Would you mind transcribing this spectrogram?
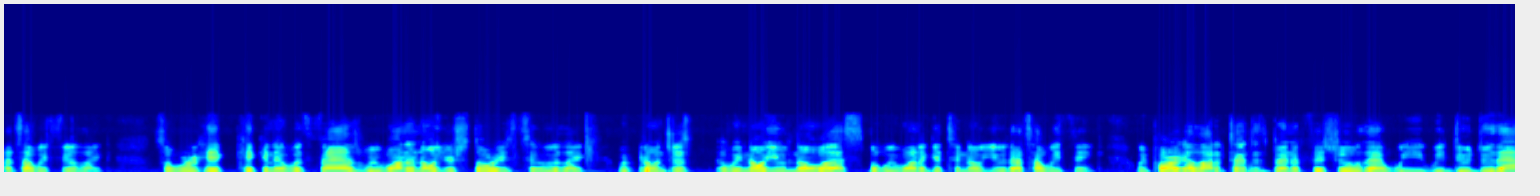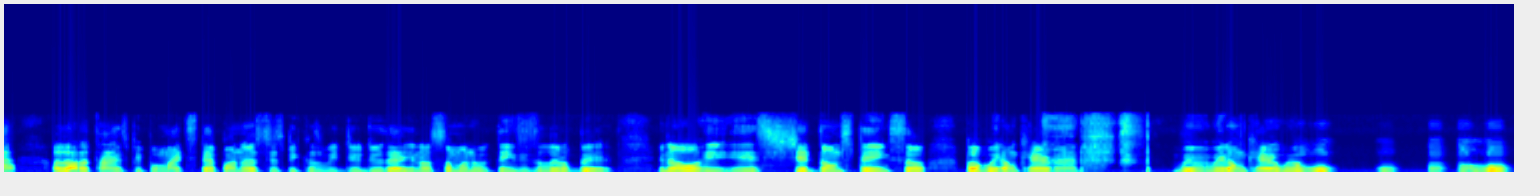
That's how we feel like. So we're hit, kicking it with fans. We want to know your stories too. Like we don't just we know you know us, but we want to get to know you. That's how we think. We part a lot of times it's beneficial that we we do do that. A lot of times people might step on us just because we do do that. You know, someone who thinks he's a little bit, you know, he his shit don't stink. So, but we don't care, man. we we don't care. We'll we'll, we'll, we'll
